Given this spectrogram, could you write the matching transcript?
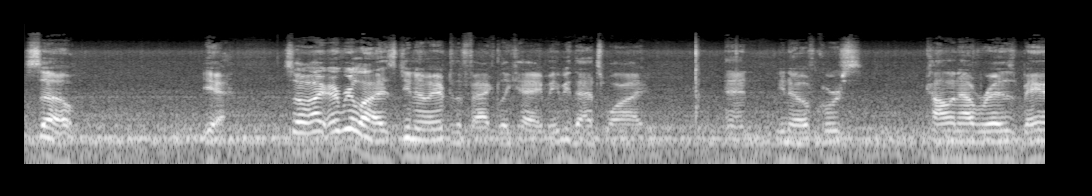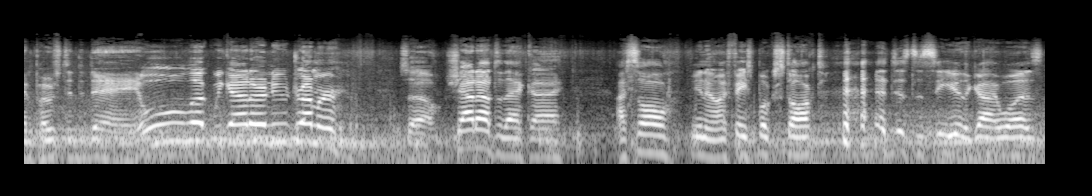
So, yeah. So I, I realized, you know, after the fact, like, hey, maybe that's why. And, you know, of course, Colin Alvarez band posted today. Oh, look, we got our new drummer. So, shout out to that guy. I saw, you know, I Facebook stalked just to see who the guy was.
